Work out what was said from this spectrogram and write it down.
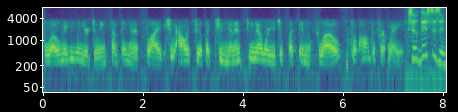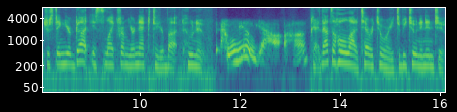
flow, maybe when you're doing something and it's like two hours feels like two minutes, you know, where you're just like in the flow. So all different ways. So this is interesting. Your gut is like from your neck to your butt. Who knew? Who knew? Yeah. Uh huh. Okay, that's a whole lot of territory to be tuning into.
